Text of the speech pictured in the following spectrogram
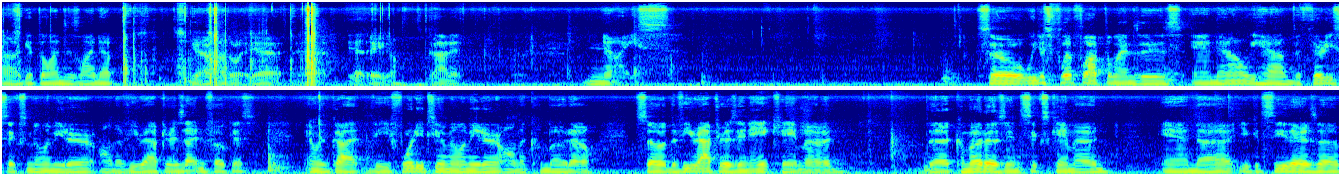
uh, get the lenses lined up. Yeah, other way. Yeah, yeah, yeah. There you go. Got it. Nice. So we just flip flopped the lenses, and now we have the 36 millimeter on the V Raptor. Is that in focus? And we've got the 42 millimeter on the Komodo. So the V Raptor is in 8K mode. The Komodo is in 6K mode, and uh, you can see there's a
